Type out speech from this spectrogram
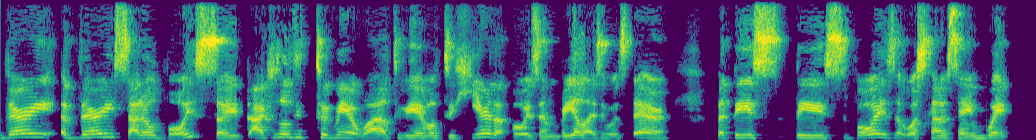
very a very subtle voice so it actually took me a while to be able to hear that voice and realize it was there but this this voice that was kind of saying wait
